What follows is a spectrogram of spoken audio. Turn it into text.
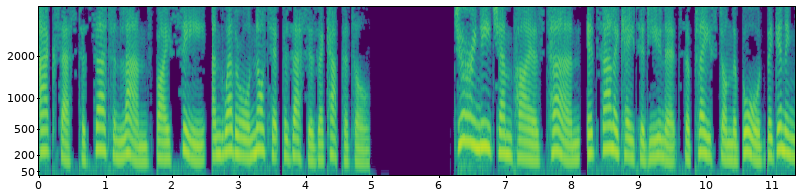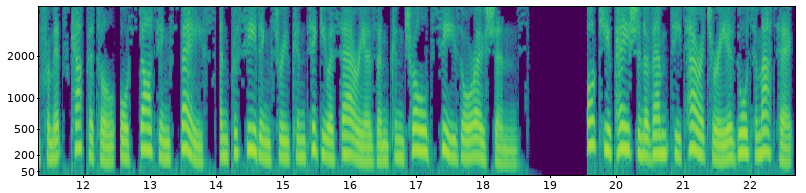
access to certain lands by sea, and whether or not it possesses a capital. During each empire's turn, its allocated units are placed on the board beginning from its capital or starting space and proceeding through contiguous areas and controlled seas or oceans. Occupation of empty territory is automatic,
